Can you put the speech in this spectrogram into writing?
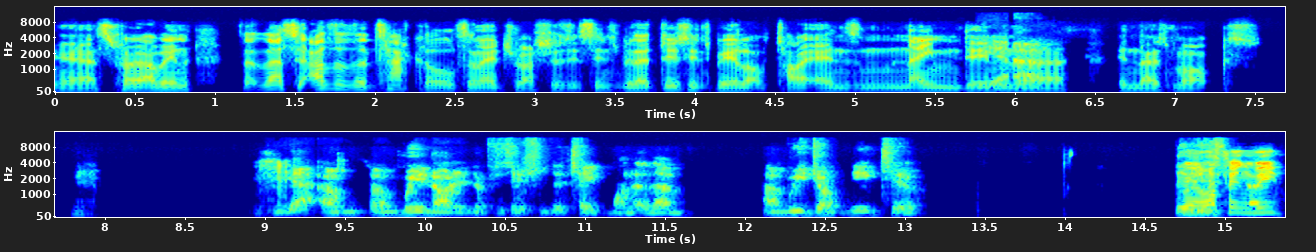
yeah, that's true. I mean, that, that's. Other than tackles and edge rushers, it seems to be there do seem to be a lot of tight ends named in Yeah. uh, in those mocks. Yeah, um, and we're not in a position to take one of them, and we don't need to. Well, I There's- think we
